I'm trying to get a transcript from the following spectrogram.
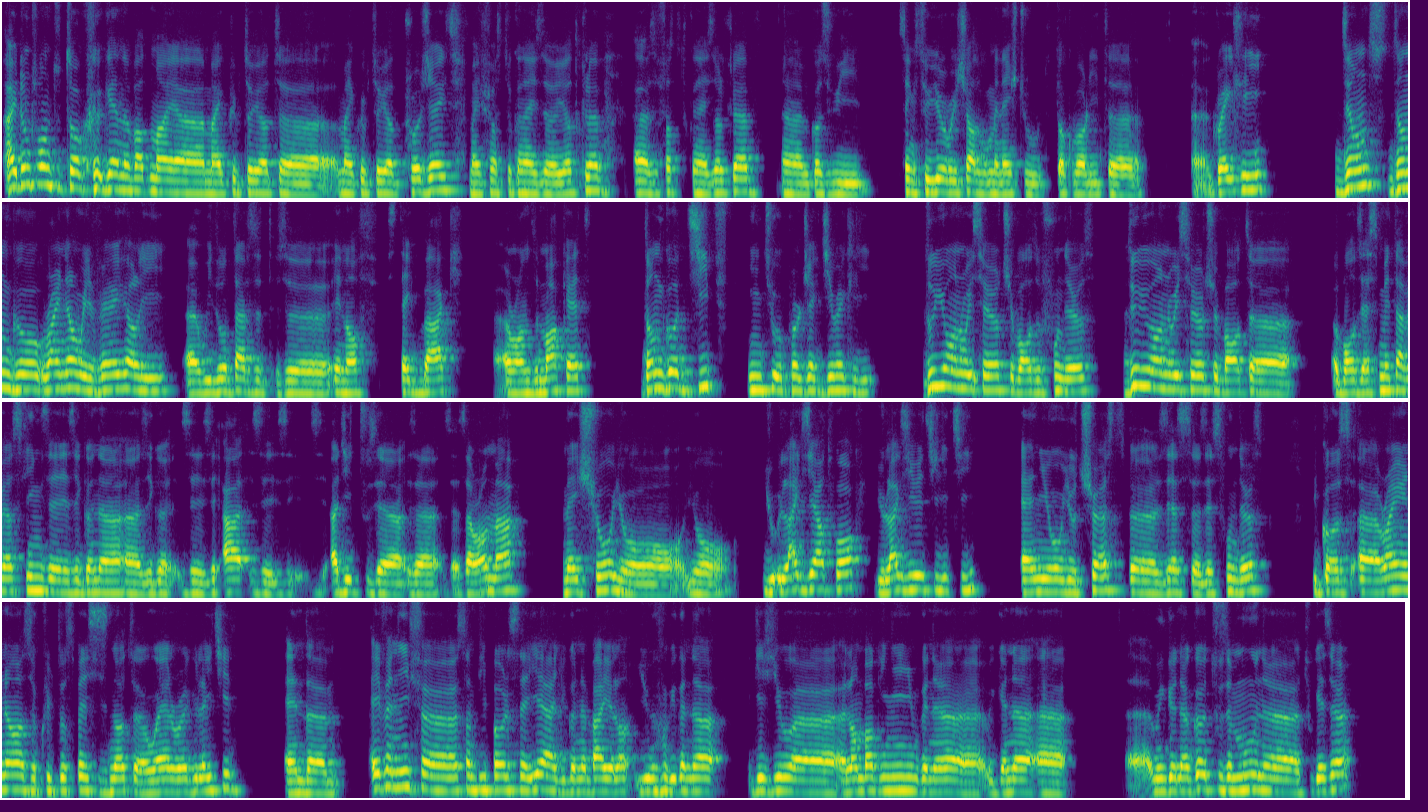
I don't want to talk again about my uh, my crypto yacht uh, my crypto yacht project, my first tokenized uh, yacht club, uh, the first tokenized yacht club, uh, because we, thanks to you, Richard, we managed to, talk about it uh, greatly. Don't don't go right now. We're very early. We don't have the, the enough stake back around the market. Don't go deep into a project directly. Do your own research about the founders. Do your own research about about this metaverse thing they they gonna uh, they, go, they, they, add, they, they, add it to their, their roadmap. Make sure you're, you're, you like the artwork, you like the utility, and you you trust uh, this uh, this founders. Because uh, right now the crypto space is not uh, well regulated, and um, even if uh, some people say yeah you're gonna buy a you we're gonna give you a, a Lamborghini we're gonna uh, we're gonna uh, uh, we're gonna go to the moon uh, together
